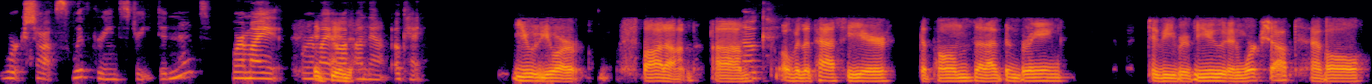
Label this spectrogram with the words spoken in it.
workshops with Green Street, didn't it? Or am I or am it I did. off on that? Okay. You you are spot on. Um, okay. Over the past year, the poems that I've been bringing to be reviewed and workshopped have all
